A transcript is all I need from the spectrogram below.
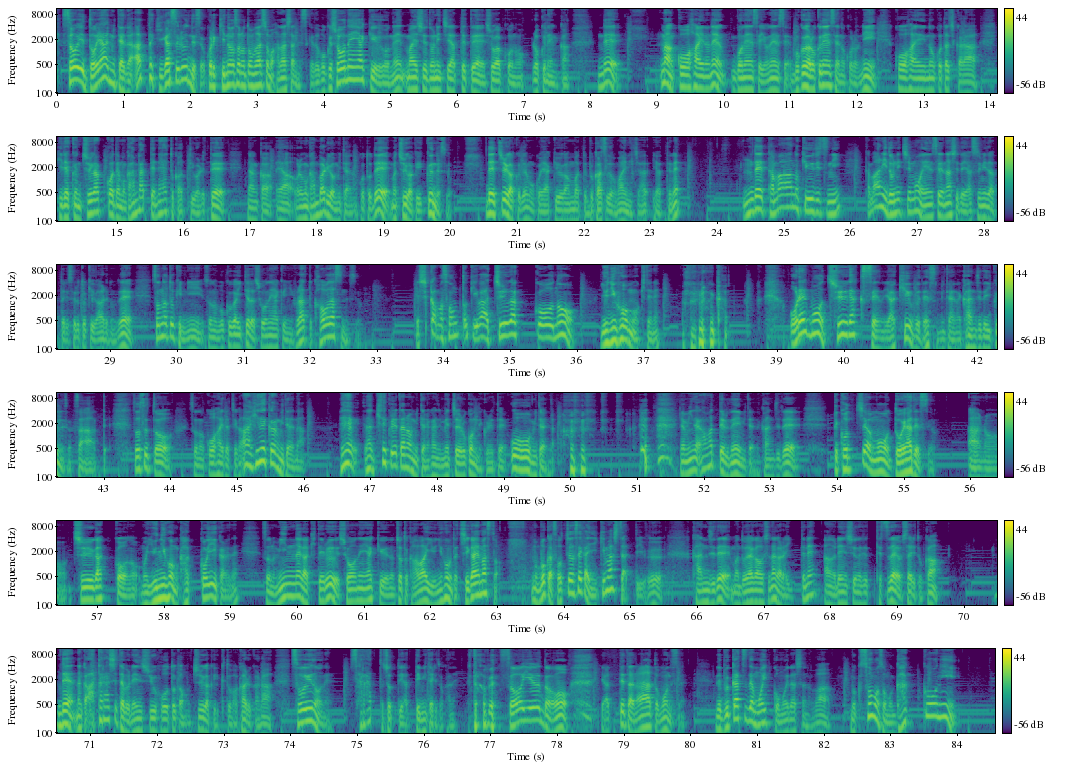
そういうドヤみたいなあった気がするんですよ。これ昨日その友達とも話したんですけど僕少年野球をね毎週土日やってて小学校の6年間でまあ後輩のね5年生4年生僕が6年生の頃に後輩の子たちから「ひでくん中学校でも頑張ってね」とかって言われてなんか「いや俺も頑張るよ」みたいなことで、まあ、中学行くんですよ。で中学でもこう野球頑張って部活動毎日やってね。でたまの休日にたまに土日も遠征なしで休みだったりする時があるのでそんな時にその僕が行ってた少年野球にふらっと顔を出すんですよ。でしかもその時は中学校のユニフォームを着てね。なんか俺も中学生の野球部ですみたいな感じで行くんですよさあって。そうするとその後輩たちが「あひでくん」みたいな「えなんか来てくれたの?」みたいな感じでめっちゃ喜んでくれて「おお」みたいな。いやみんな頑張ってるねみたいな感じで。でこっちはもうドヤですよ。あの中学校のもうユニフォームかっこいいからね。そのみんなが着てる少年野球のちょっと可愛いユニフォームとは違いますと。もう僕はそっちの世界に行きましたっていう感じで、まあ、ドヤ顔しながら行ってねあの練習の手伝いをしたりとか。でなんか新しい多分練習法とかも中学行くと分かるからそういうのをねさらっとちょっとやってみたりとかね。多分そういうのをやってたなと思うんですね。で部活でもう一個思い出したのは僕そもそも学校に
